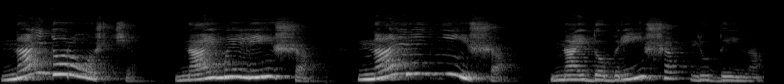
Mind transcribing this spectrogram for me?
найдорожча, наймиліша, найрідніша, найдобріша людина.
